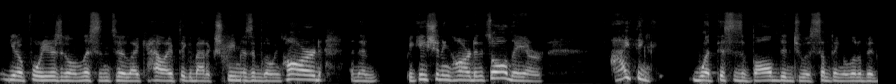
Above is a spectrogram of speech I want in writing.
you know four years ago and listen to like how i think about extremism going hard and then vacationing hard and it's all there. I think what this has evolved into is something a little bit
